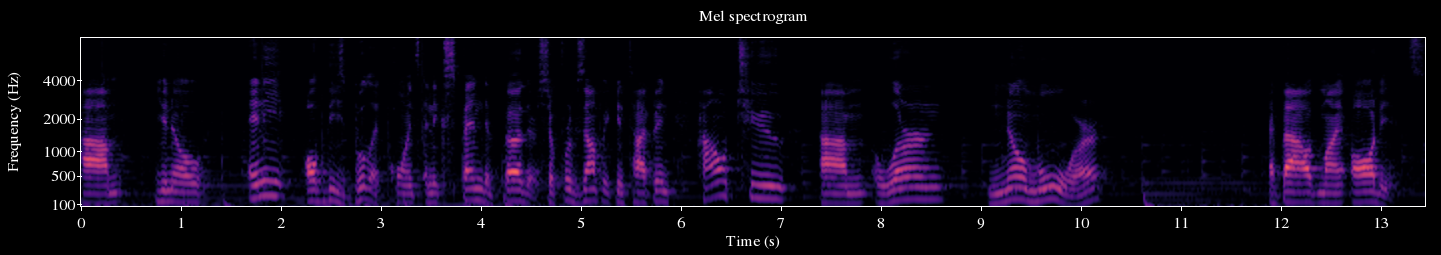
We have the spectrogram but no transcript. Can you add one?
um, you know, any of these bullet points and expand them further. So for example, you can type in how to um, learn, know more about my audience.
